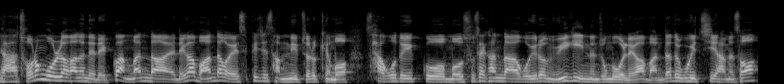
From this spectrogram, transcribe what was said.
야 저런 거 올라가는데 내 거 안 간다. 내가 뭐 한다고 SPG 삼립 저렇게 뭐 사고도 있고 뭐 수색한다 하고 이런 위기 있는 종목을 내가 만다 들고 있지 하면서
